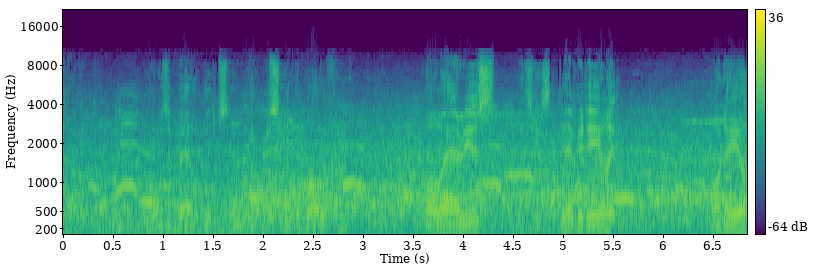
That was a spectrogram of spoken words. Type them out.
Carrick always available to uh, receive the ball from all areas. This is David Healy. O'Neil.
